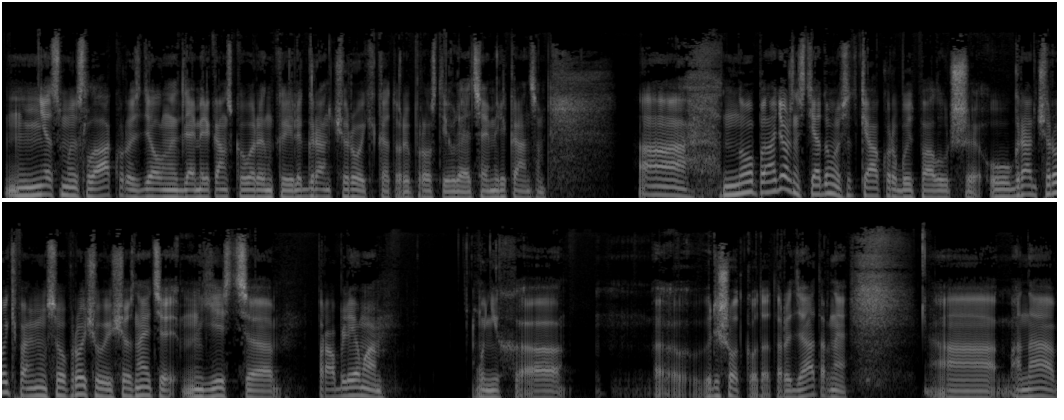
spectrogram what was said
нет смысла Акура, сделанный для американского рынка, или Гранд Чироки, который просто является американцем. А, но по надежности, я думаю, все-таки Акура будет получше. У Гранд Чироки, помимо всего прочего, еще, знаете, есть э, проблема у них э, решетка вот эта радиаторная, она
